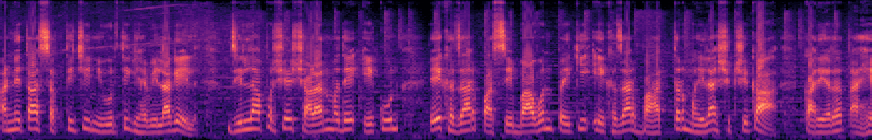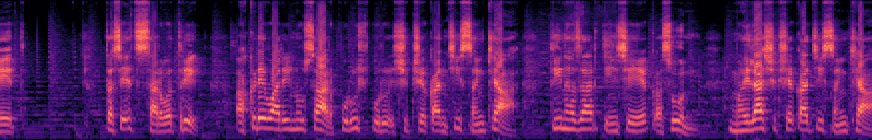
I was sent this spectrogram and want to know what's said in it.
अन्यथा सक्तीची निवृत्ती घ्यावी लागेल. जिल्हा परिषद शाळांमध्ये एकूण एक हजार पाचशे बावन्न पैकी एक हजार बहात्तर महिला शिक्षिका कार्यरत आहेत. तसेच सार्वत्रिक आकडेवारीनुसार पुरुष पुरुष शिक्षकांची संख्या तीन हजार तीनशे एक असून महिला शिक्षकाची संख्या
